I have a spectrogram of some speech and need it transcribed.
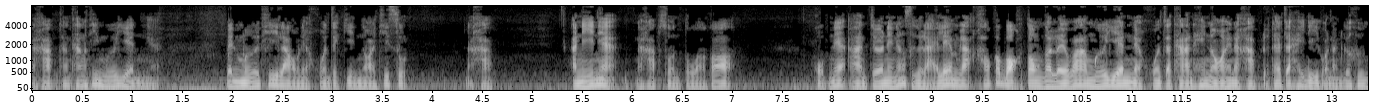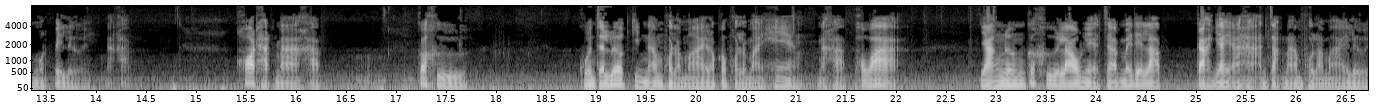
นะครับ ทั้งๆที่มื้อเย็นเนี่ยเป็นมื้อที่เราเนี่ยควรจะกินน้อยที่สุดนะครับ อันนี้เนี่ยนะครับส่วนตัวก็ ผมเนี่ยอ่านเจอในหนังสือหลายเล่มแล้วเขาก็บอกตรงกันเลยว่ามื้อเย็นเนี่ยควรจะทานให้น้อยนะครับ หรือถ้าจะให้ดีกว่านั้นก็คืองดไปเลยนะครับ ข้อถัดมาครับ ก็คือ ควรจะเลิกกินน้ำผลไม้แล้วก็ผลไม้แห้งนะครับ เพราะว่าอย่างหนึ่งก็คือเราเนี่ยจะไม่ได้รับกากใยอาหารจากน้ำผลไม้เลย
